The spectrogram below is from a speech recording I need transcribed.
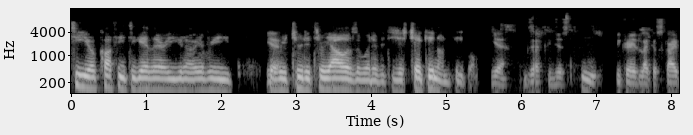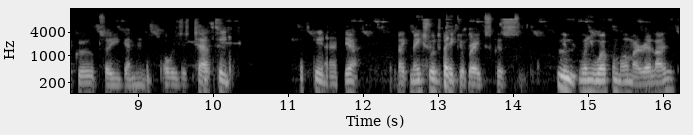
tea or coffee together, you know, every yeah, every two to three hours or whatever to just check in on people. yeah, exactly. Just Mm. we created like a Skype group so you can always just chat. That's good. That's good. And yeah, like make sure to But- take your breaks because Mm. when you work from home, I realized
